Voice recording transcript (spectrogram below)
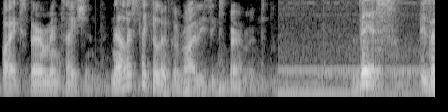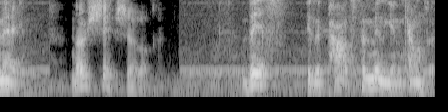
by experimentation. Now let's take a look at Riley's experiment. This is an egg. No shit, Sherlock. This is a parts per million counter.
